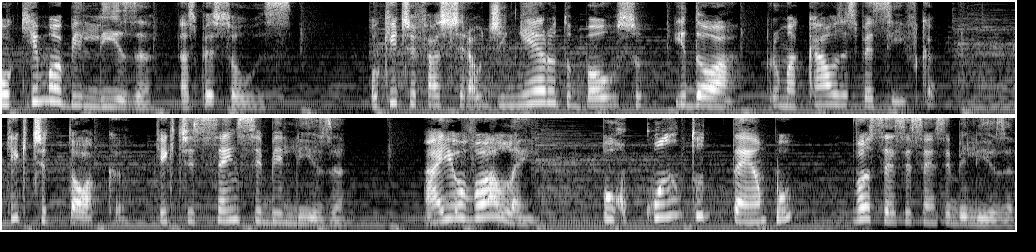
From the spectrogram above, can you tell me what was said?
O que mobiliza as pessoas? O que te faz tirar o dinheiro do bolso e doar para uma causa específica? O que, que te toca? O que, que te sensibiliza? Aí eu vou além. Por quanto tempo você se sensibiliza?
